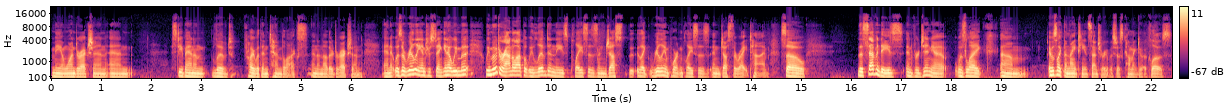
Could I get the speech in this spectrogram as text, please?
me in one direction, and Steve Bannon lived probably within 10 blocks in another direction. And it was a really interesting, you know, we, mo- we moved around a lot, but we lived in these places and just like really important places in just the right time. So the 70s in Virginia was like, um, it was like the 19th century was just coming to a close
